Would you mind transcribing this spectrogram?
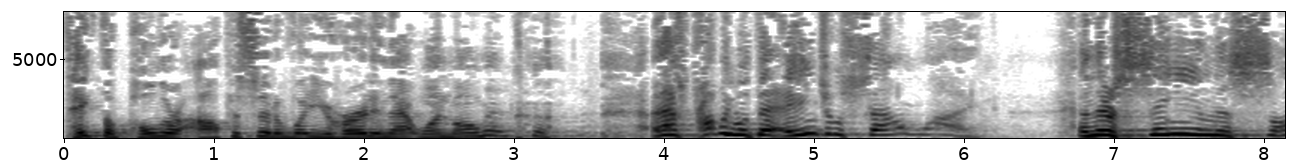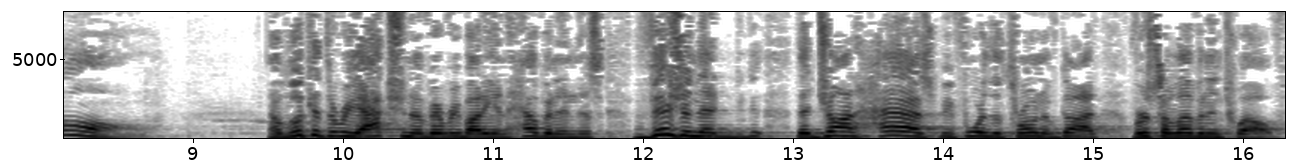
Take the polar opposite of what you heard in that one moment. and that's probably what the angels sound like. And they're singing this song. Now look at the reaction of everybody in heaven in this vision that, that John has before the throne of God. Verse 11 and 12.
